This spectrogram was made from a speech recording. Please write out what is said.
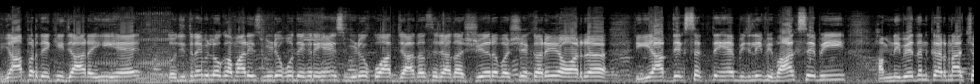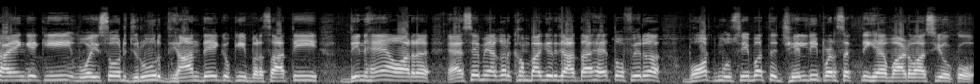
यहाँ पर देखी जा रही है। तो जितने भी लोग हमारी इस वीडियो को देख रहे हैं इस वीडियो को आप ज़्यादा से ज़्यादा शेयर अवश्य करें और ये आप देख सकते हैं बिजली विभाग से भी हम निवेदन करना चाहेंगे कि वो इस ओर ज़रूर ध्यान दें क्योंकि बरसाती दिन है और ऐसे में अगर खंबा गिर जाता है तो फिर बहुत मुसीबत झेलनी पड़ सकती है वार्डवासियों को।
